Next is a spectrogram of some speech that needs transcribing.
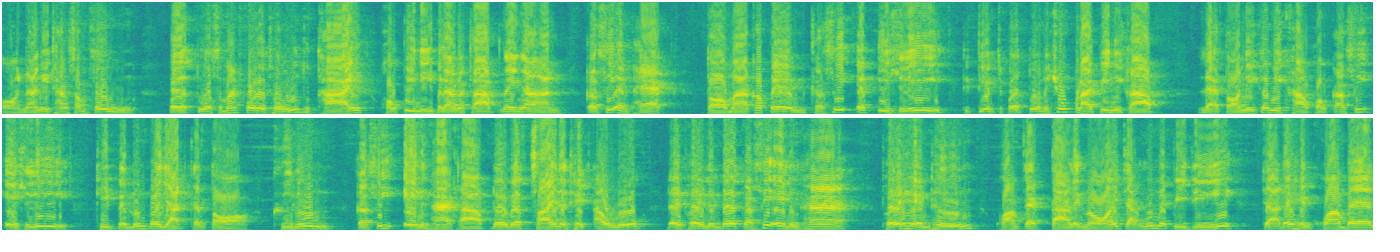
ก่อนหน้านี้ทางซัมซุงเปิดตัวสมาร์ทโฟนเรือธงรุ่นสุดท้ายของปีนี้ไปแล้วนะครับ ในงาน Galaxy Unpack ต่อมาก็เป็น Galaxy FE Series ที่เตรียมจะเปิดตัวในช่วงปลายปีนี้ครับ และตอนนี้ก็มีข่าวของ Galaxy A Series ที่เป็นรุ่นประหยัดกันต่อ คือรุ่น Galaxy A15 ครับ โดยเว็บไซต์ The Tech Outlook ได้เผยเรนเดอร์ Galaxy A15 เผยเห็นถึงความแตกต่างเล็กน้อยจากรุ่นในปีนี้ จะได้เห็นความแบน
